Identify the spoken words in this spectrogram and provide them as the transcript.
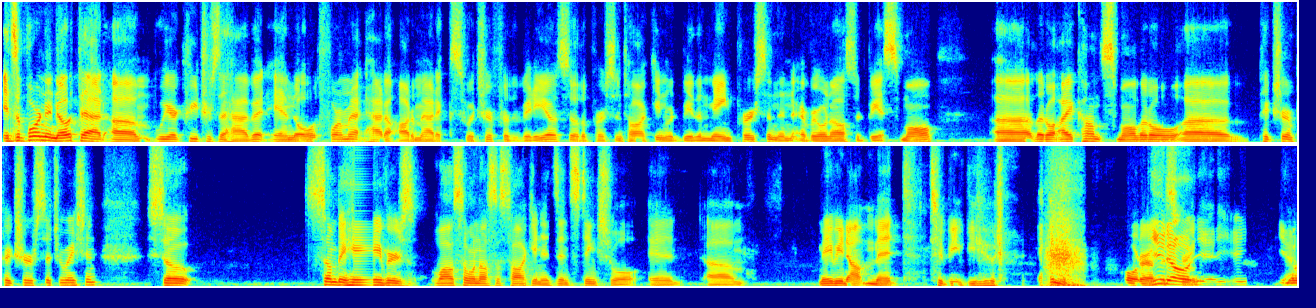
it's important to note that um, we are creatures of habit, and the old format had an automatic switcher for the video. So the person talking would be the main person, and everyone else would be a small uh, little icon, small little uh, picture-in-picture situation. So some behaviors while someone else is talking is instinctual and um, maybe not meant to be viewed in the order of you the know. screen. y- y- Yeah.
